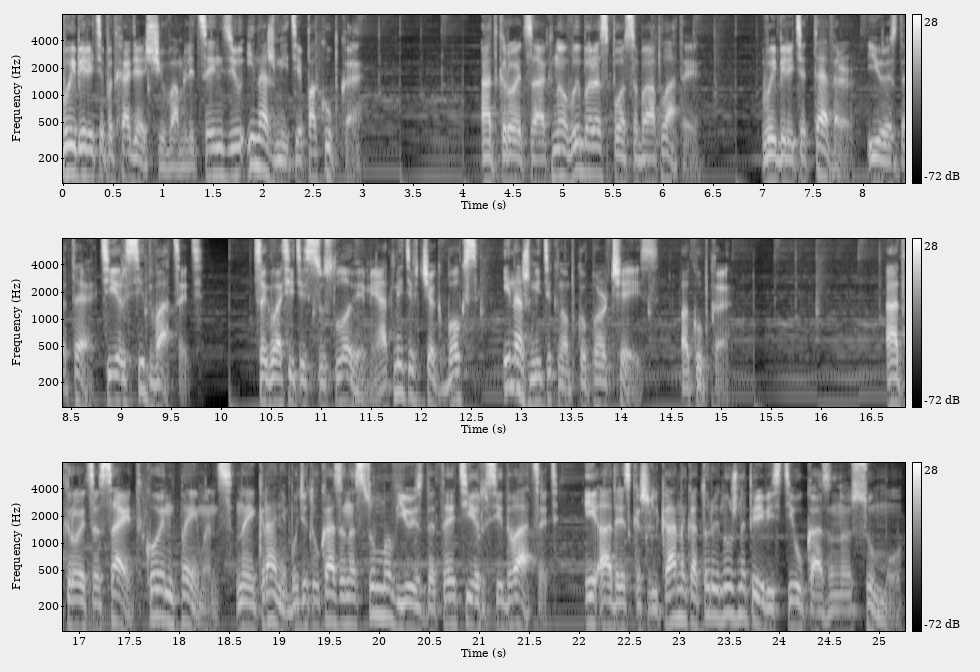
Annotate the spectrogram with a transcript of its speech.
Выберите подходящую вам лицензию и нажмите «Покупка». Откроется окно выбора способа оплаты. Выберите Tether, USDT, TRC20. Согласитесь с условиями, отметив чекбокс и нажмите кнопку Purchase – покупка. Откроется сайт Coin Payments. На экране будет указана сумма в USDT TRC20 и адрес кошелька, на который нужно перевести указанную сумму.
